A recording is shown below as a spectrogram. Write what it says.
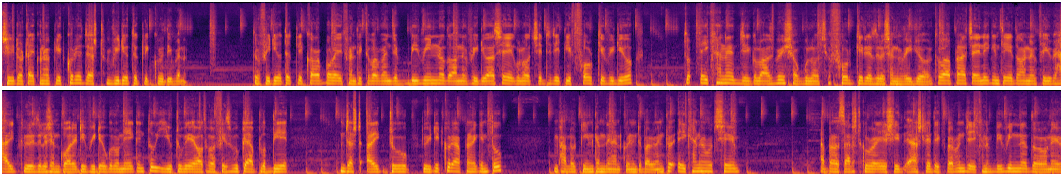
থ্রি ডট আইকনে ক্লিক করে জাস্ট ভিডিওতে ক্লিক করে দিবেন। তো ভিডিওতে ক্লিক করার পর এখানে দেখতে পারবেন যে বিভিন্ন ধরনের ভিডিও আছে, এগুলো হচ্ছে ডিরেক্টলি ফোর কে ভিডিও তো এইখানে যেগুলো আসবে সবগুলো হচ্ছে ফোর কে রেজলিউশন ভিডিও তো আপনারা চাইলে কিন্তু এই ধরনের হাই রেজলিউশন কোয়ালিটি ভিডিওগুলো নিয়ে কিন্তু ইউটিউবে অথবা ফেসবুকে আপলোড দিয়ে জাস্ট আরেকটু এডিট করে আপনারা কিন্তু ভালো ইনকাম জেনারেট করে নিতে পারবেন। তো এইখানে হচ্ছে আপনারা সার্চ করে এসে আসলে দেখতে পারবেন যে এখানে বিভিন্ন ধরনের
